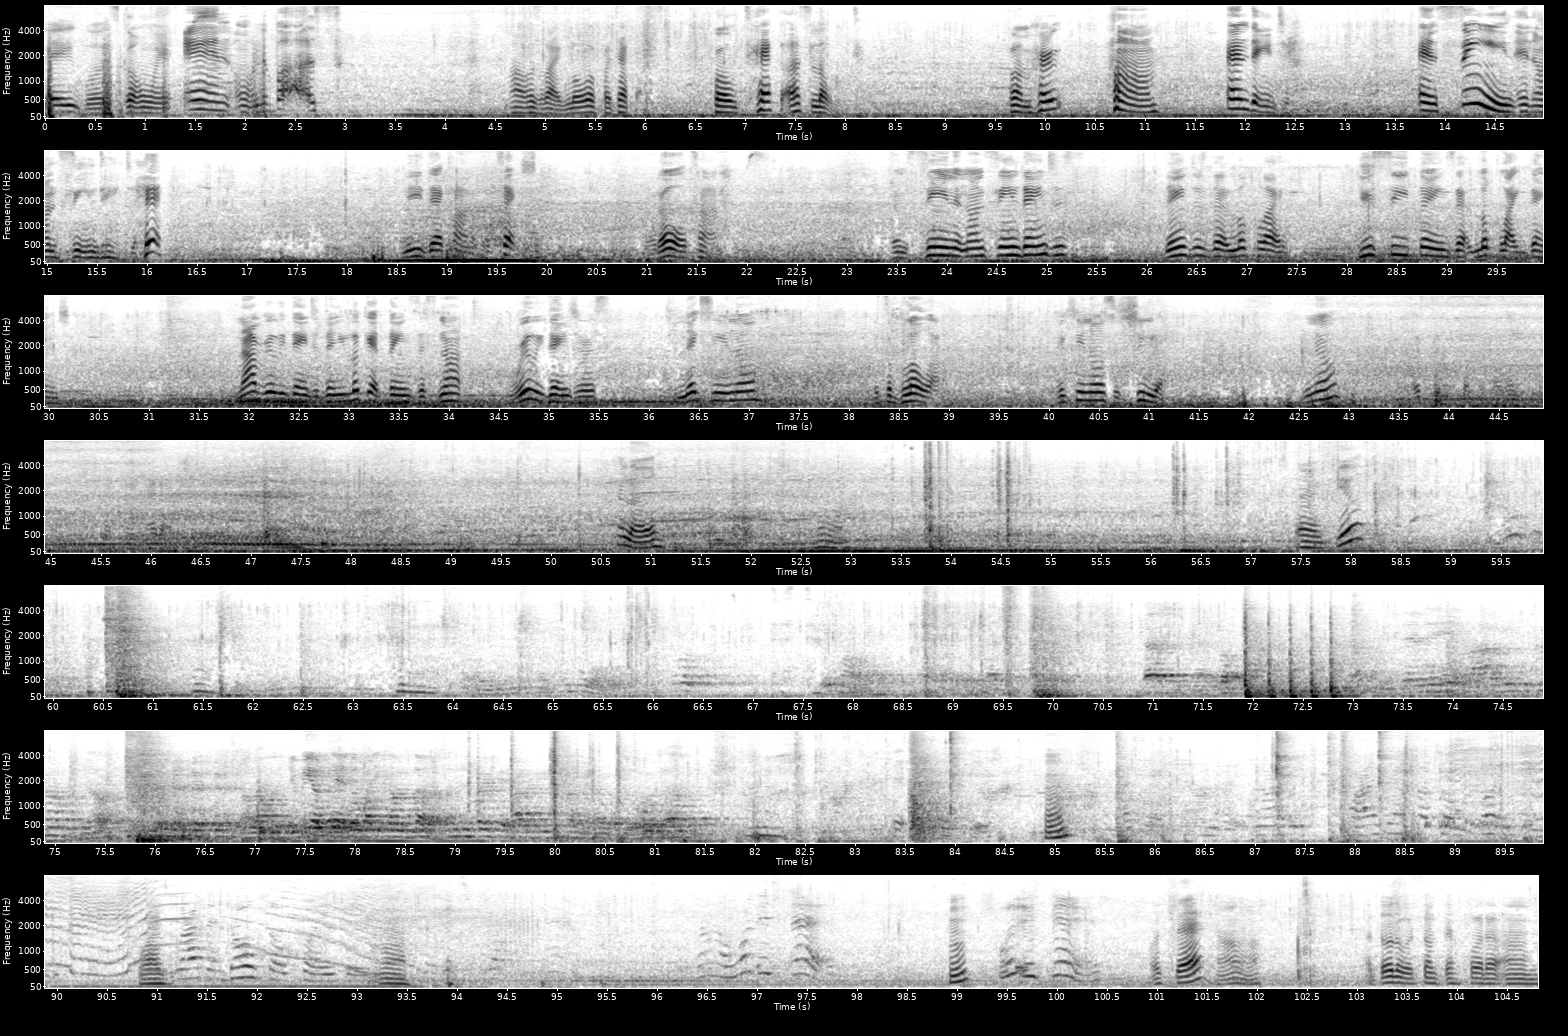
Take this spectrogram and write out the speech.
they was going in on the bus. I was like, Lord, protect us. Protect us, Lord. From hurt, harm, and danger. And seen and unseen danger. Hey. Need that kind of protection at all times. Them seen and unseen dangers. Dangers that look like you see things that look like danger. Not really danger. Then you look at things that's not really dangerous. The next thing you know, it's a blowout. Next thing you know, it's a shootout. You know? Let's see that. Hello. Thank you. You be up there, nobody comes up. Huh? Why? Why the door so crazy? Uh, Mama, what is this? hmm? What is this? What's that? I don't know. I thought it was something for the um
